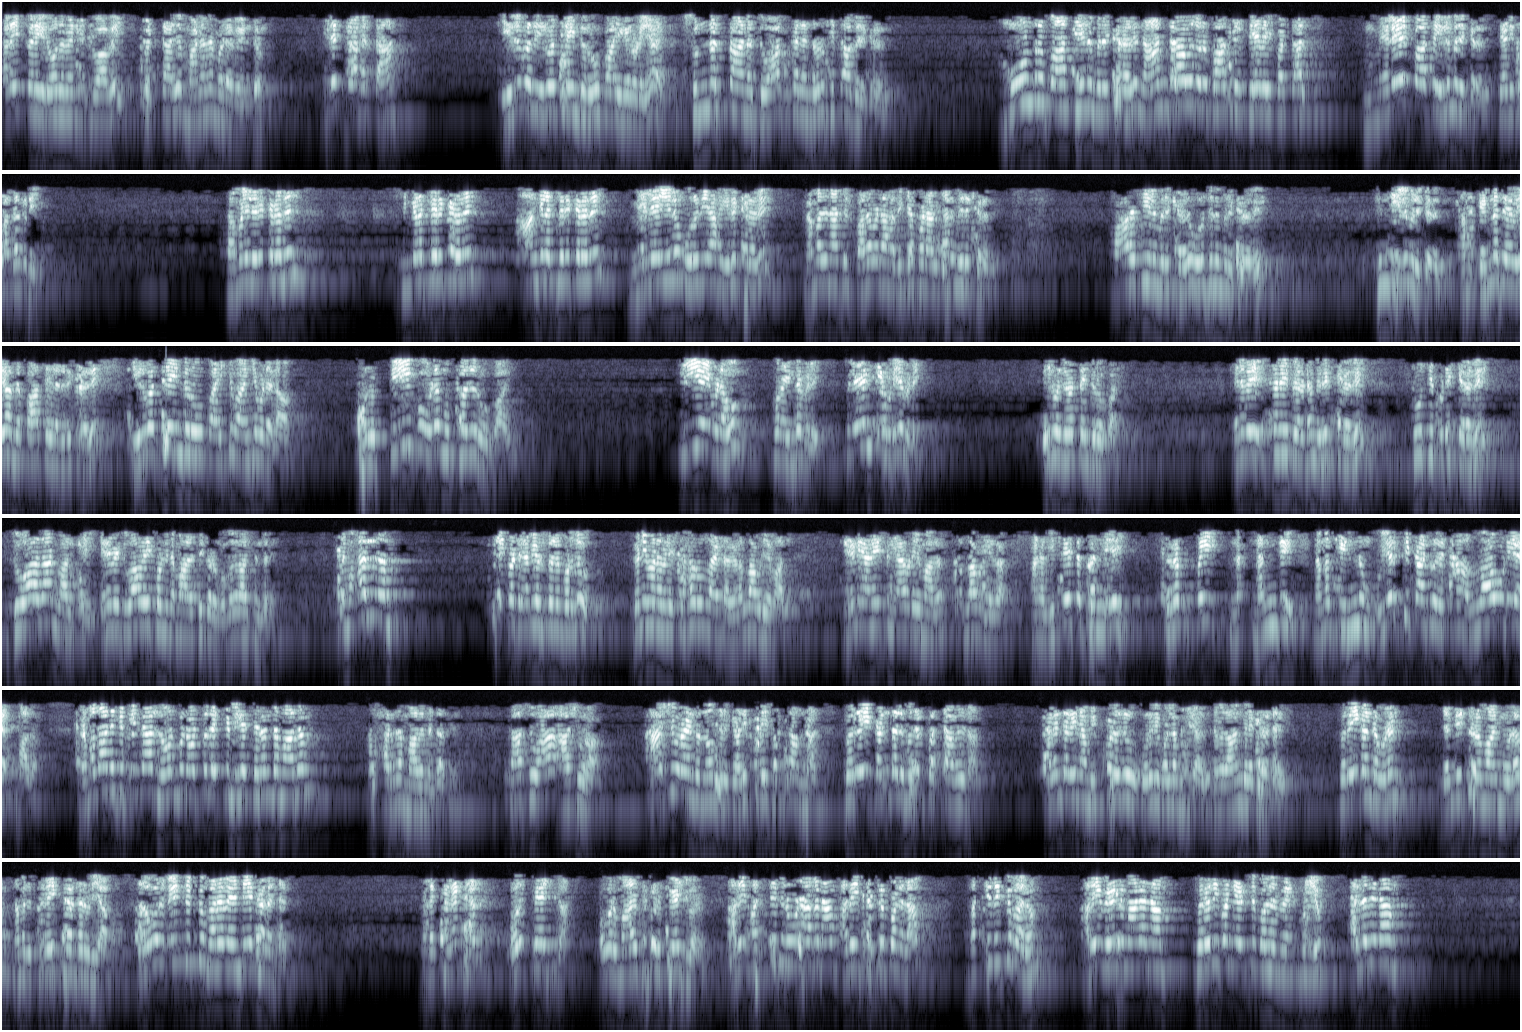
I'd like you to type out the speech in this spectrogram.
தலைப்பிறையில் ஓத வேண்டிய துவாவை கட்டாயம் மனநமிட வேண்டும். இதற்காகத்தான் இருபது இருபத்தி ஐந்து ரூபாய்களுடைய சுண்ணத்தான துவாக்கள் என்ற ஒரு கிதாப் இருக்கிறது. மூன்று பாத்தியிலும் இருக்கிறது. நான்காவது ஒரு பாத்தை தேவைப்பட்டால் மேலே பாத்தையிலும் இருக்கிறது. தேடி பார்த்தா கிடைக்கும். தமிழில் இருக்கிறது சிங்களத்தில் இருக்கிறது ஆங்கிலத்தில் இருக்கிறது நிலையிலும் உறுதியாக இருக்கிறது நமது நாட்டில் பரவலாக விற்கப்படாவிட்டாலும் இருக்கிறது. பாரசியிலும் இருக்கிறது உருதிலும் இருக்கிறது ஹிந்தியிலும் இருக்கிறது. நமக்கு என்ன தேவையோ அந்த பாத்தையில் இருக்கிறது. இருபத்தி ஐந்து ரூபாய்க்கு வாங்கி விடலாம். ஒரு டீ கூட முப்பது ரூபாய். டீயை விடவும் குறைந்த விலை. பிளேண்டியுடைய விலை. இருபது இருபத்தைந்து ரூபாய். எனவே எத்தனை பேரிடம் இருக்கிறது? தூசி பிடிக்கிறது. துவாதான் வாழ்க்கை. எனவே துவாவை கொண்டு இந்த மாதத்தை கொடுப்போம் முதலாவது சிந்தனை. சொல்லும் பொழுது கனிமணங்களை சஹருல்லா என்றார்கள். அல்லாவுடைய மாதம். ஏனைய அனைத்து யாருடைய மாதம்? அல்லாவுடையதான் ஆனால் விசேஷ தன்மையை சிறப்பை ந- நன்கு நமக்கு இன்னும் உயர்த்தி காட்டுவதற்கான அல்லாவுடைய மாதம். ரமதானுக்கு பின்னால் நோன்பு நோட்பதற்கு மிக சிறந்த மாதம் முஹர்ரம் மாதம் என்றார்கள். சாசுவா ஆஷூரா. ஆஷூரா என்ற நோன்பு அடிப்படை பத்தாம் நாள். பிறை கண்டது முதல் பத்தாவது நாள். கலண்டரை நாம் இப்பொழுது உறுதி கொள்ள முடியாது. நமது ஆங்கில கலண்டரை பிறை கண்டவுடன் ஜமீத்துலமாய் மூலம் நமது பிறை கலண்டர் வெளியாகும் ஒவ்வொரு வீட்டுக்கும் வர வேண்டிய கலண்டர் அந்த கலண்டர் ஒரு பேஜ் தான். ஒவ்வொரு மாதத்துக்கு ஒரு பேஜ் வரும். அதை மஸ்ஜிதினூடாக நாம் அதை பெற்றுக் கொள்ளலாம். மஸ்ஜிதுக்கு வரும். அதை வேண்டுமான நாம் பிரதி பண்ணி எடுத்துக்கொள்ள முடியும். அல்லது நாம்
